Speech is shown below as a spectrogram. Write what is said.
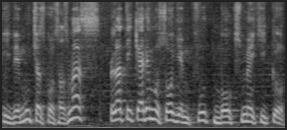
y de muchas cosas más, platicaremos hoy en Footbox México.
